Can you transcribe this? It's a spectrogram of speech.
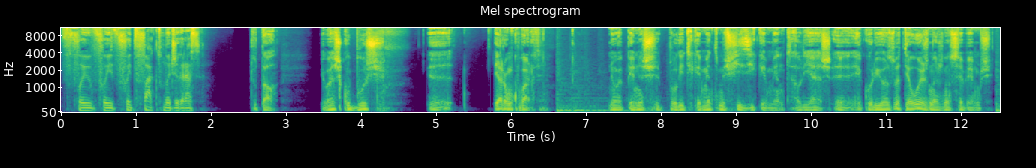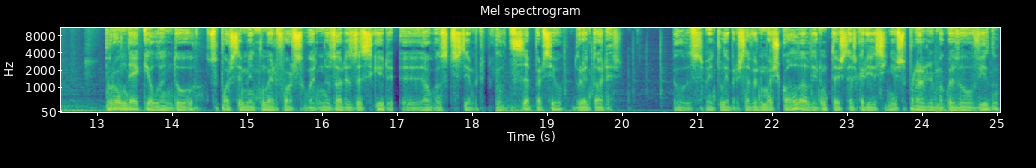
foi, foi, foi de facto uma desgraça. Total. Eu acho que o Bush uh, era um cobarde. Não apenas politicamente, mas fisicamente. Aliás, uh, é curioso, até hoje nós não sabemos por onde é que ele andou, supostamente no Air Force One, nas horas a seguir uh, ao 11 de setembro, porque ele desapareceu durante horas. Ele, se bem te lembras, estava numa escola a ler um texto às criancinhas, soprar-lhe uma coisa ao ouvido.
